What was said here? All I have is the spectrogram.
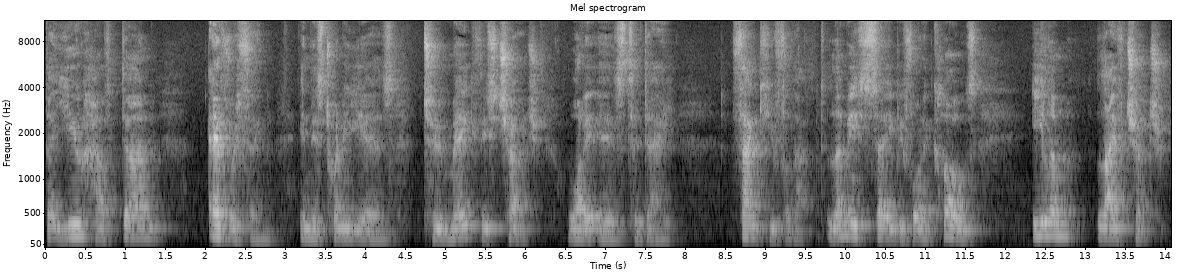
that you have done everything in these 20 years to make this church what it is today. Thank you for that. Let me say before I close Elim Life Church,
